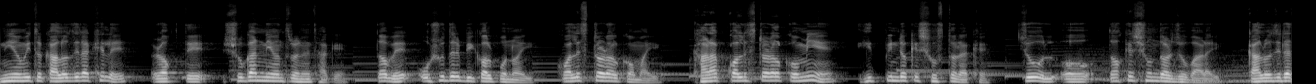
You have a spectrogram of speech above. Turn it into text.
নিয়মিত কালোজিরা খেলে রক্তে সুগার নিয়ন্ত্রণে থাকে। তবে ওষুধের বিকল্প নয়, কোলেস্টেরল কমায় খারাপ কোলেস্টেরল কমিয়ে হৃৎপিণ্ডকে সুস্থ রাখে, চুল ও ত্বকের সৌন্দর্য বাড়ায়। কালোজিরার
